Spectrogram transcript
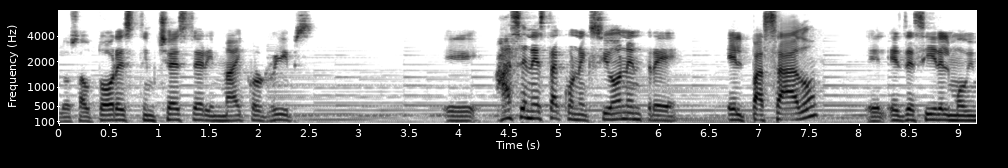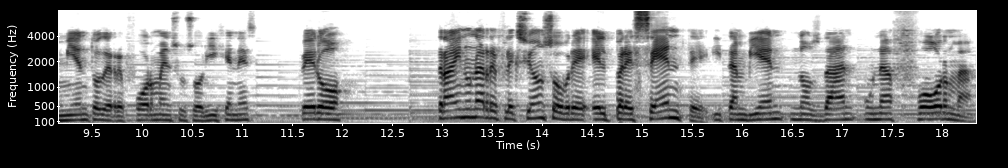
Los autores Tim Chester y Michael Reeves eh, hacen esta conexión entre el pasado, es decir, el movimiento de reforma en sus orígenes, pero traen una reflexión sobre el presente y también nos dan una forma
